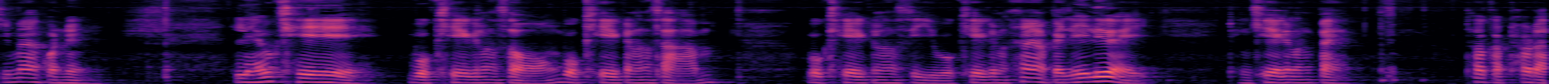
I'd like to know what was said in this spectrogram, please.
ที่มากกว่า 1 แล้ว k บวก k กำลังสองบวก k กำลังสาม บวก k กำลังสี่บวก k กำลังห้าไปเรื่อยๆ ถึง k กำลังแปดเท่ากับเท่าใด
